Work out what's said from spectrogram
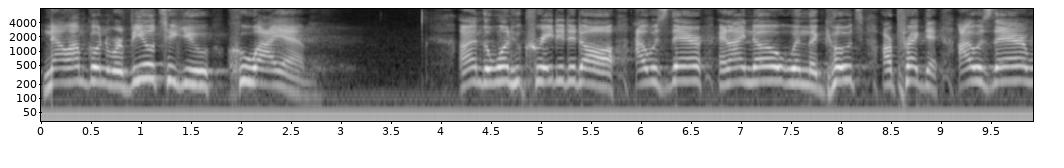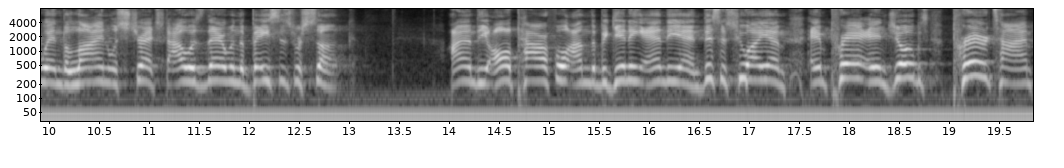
now I'm going to reveal to you who I am. I'm the one who created it all. I was there and I know when the goats are pregnant. I was there when the line was stretched. I was there when the bases were sunk. I am the all powerful. I'm the beginning and the end. This is who I am. And prayer in Job's prayer time,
